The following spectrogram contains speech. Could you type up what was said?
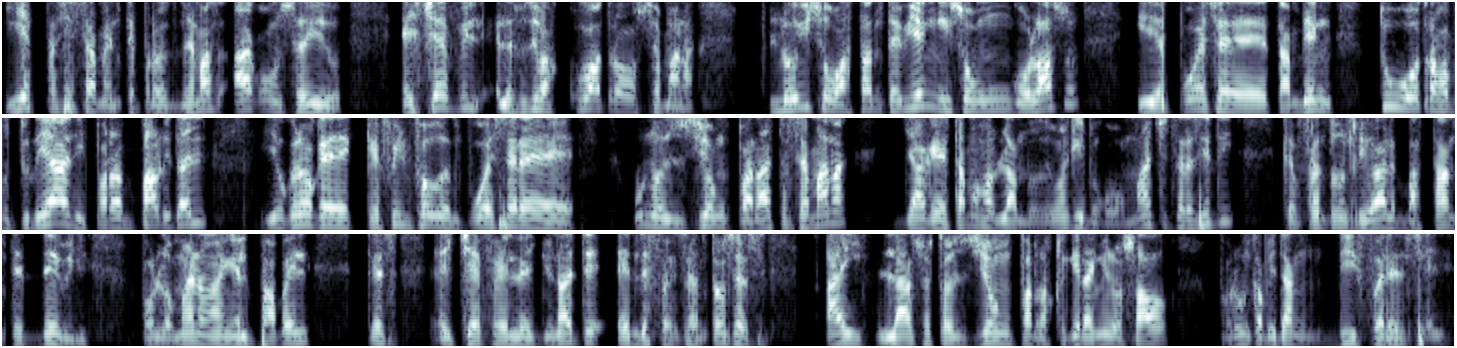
y es precisamente por donde más ha concedido el Sheffield en las últimas 4 semanas. Lo hizo bastante bien, hizo un golazo y después eh, también tuvo otras oportunidades, disparó al palo y tal. Y yo creo que, que Phil Foden puede ser eh, una decisión para esta semana, ya que estamos hablando de un equipo como Manchester City, que enfrenta a un rival bastante débil, por lo menos en el papel, que es el Sheffield United en defensa. Entonces, ahí lanzo esta decisión para los que quieran ir osados por un capitán diferencial.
